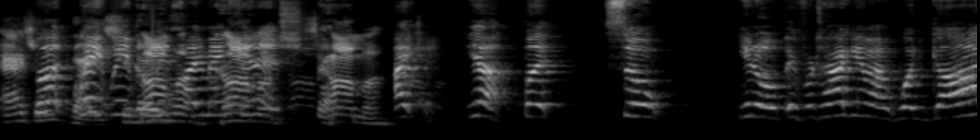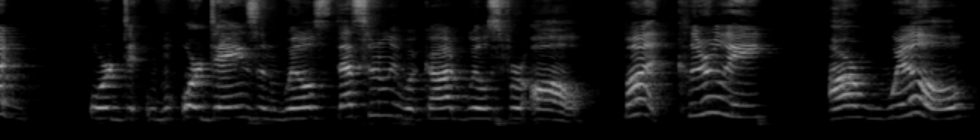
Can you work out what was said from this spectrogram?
as But always, wait, wait, you wait, know, if I may comma, finish. comma. I yeah, but so you know, if we're talking about what God orde- ordains and wills, that's certainly what God wills for all. But clearly, our will,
